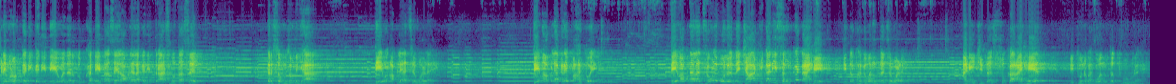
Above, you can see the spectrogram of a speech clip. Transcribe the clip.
आणि म्हणून कधी कधी देव जर दुःख देत असेल आपल्याला कधी त्रास होत असेल तर समजून घ्या देव आपल्या जवळ आहे. देव आपल्याकडे पाहतोय. देव आपणाला जवळ बोलवतोय. ज्या ठिकाणी संकट आहेत तिथं भगवंत जवळ आहे. आणि जिथं सुख आहेत तिथून भगवंत दूर आहे.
